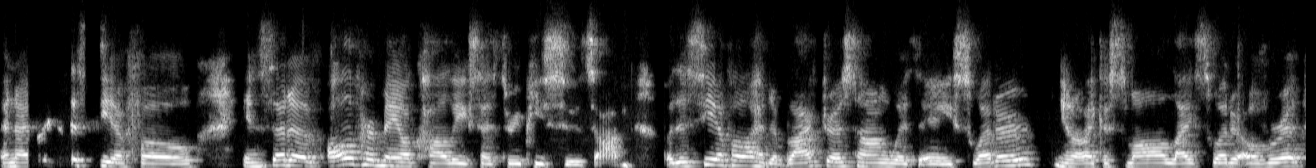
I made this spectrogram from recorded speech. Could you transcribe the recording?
And I looked at the CFO. Instead of all of her male colleagues had three piece suits on, but the CFO had a black dress on with a sweater, you know, like a small light sweater over it,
